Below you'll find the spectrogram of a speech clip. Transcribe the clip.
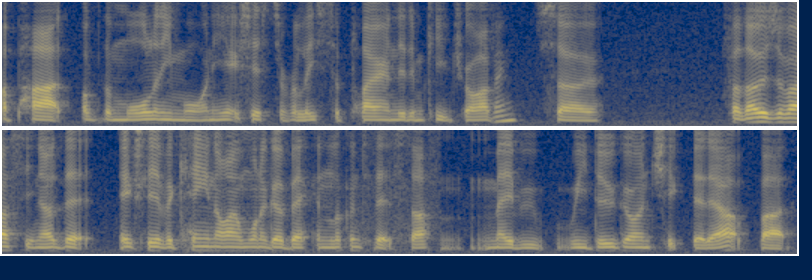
a part of the maul anymore, and he actually has to release the player and let him keep driving. So, for those of us, you know, that actually have a keen eye and want to go back and look into that stuff, maybe we do go and check that out. But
